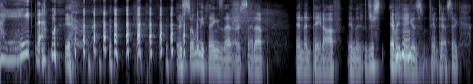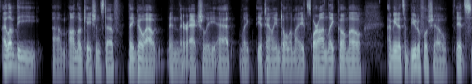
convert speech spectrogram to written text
I hate them. yeah. there's so many things that are set up and then paid off And the just everything Mm-hmm. is fantastic. I love the um, on location stuff. They go out and they're actually at like the Italian Dolomites or on Lake Como. I mean, it's a beautiful show. It's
